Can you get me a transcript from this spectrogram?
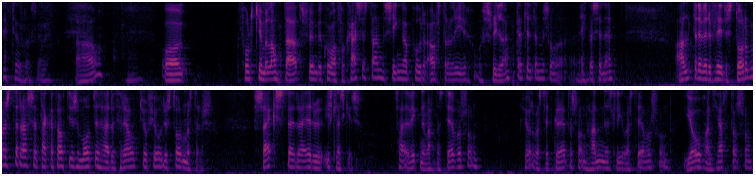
þetta er rosalega og fólk kemur langt að svömmið koma frá Kassistan, Singapúr, Ástralíu og Sri Lanka til dæmis og eitthvað sem nefnt. Aldrei verið fleiri stórmestrar sem taka þátt í þessu móti það eru 34 stórmestrar sex þeirra eru íslenskir. Það er Vignir Vatnar Stefansson Hjörvarsteinn Gretarsson, Hannes Lífa Stefansson Jóhann Hjartarsson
